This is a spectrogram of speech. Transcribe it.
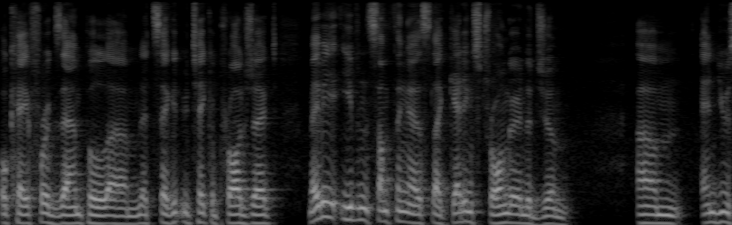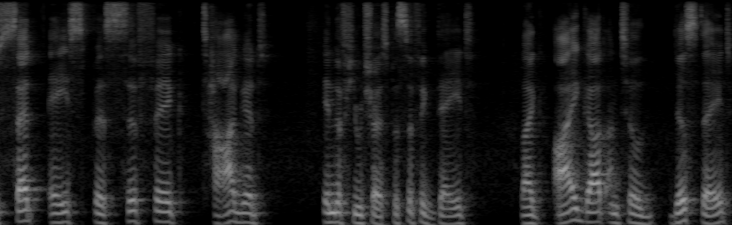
okay, for example, um, let's say you take a project, maybe even something as like getting stronger in the gym, um, and you set a specific target in the future, a specific date. Like I got until this date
